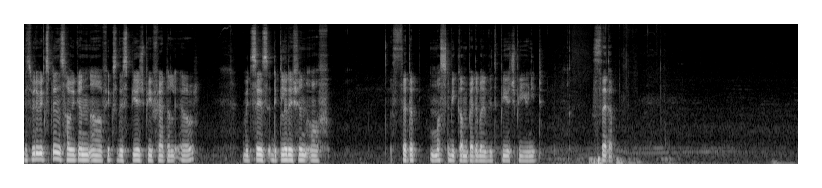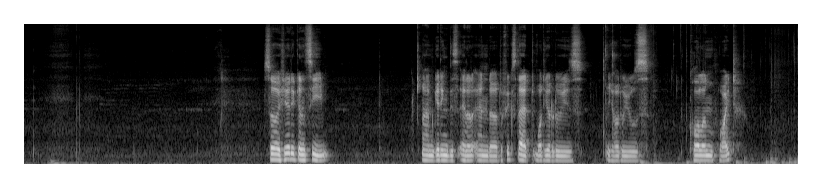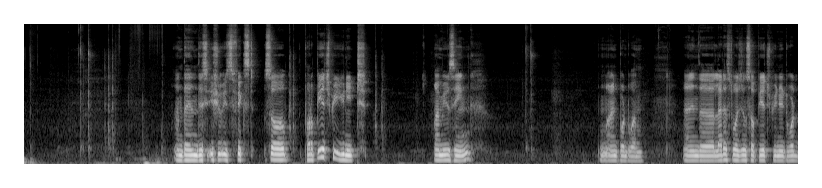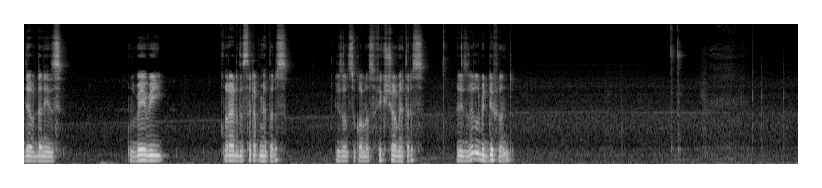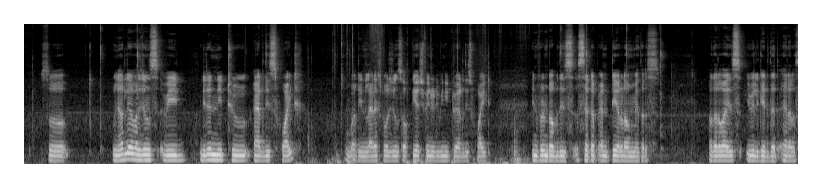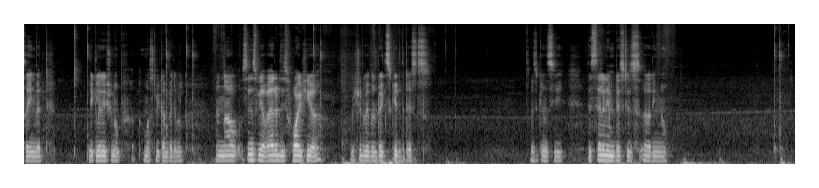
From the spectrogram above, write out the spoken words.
This video explains how you can uh, fix this PHP fatal error which says declaration of setup must be compatible with PHPUnit setup. So here you can see I'm getting this error and uh, to fix that what you have to do is you have to use colon void and then this issue is fixed. So for a PHPUnit I'm using 9.1 and in the latest versions of PHPUnit what they have done is the way we write the setup methods is also called as fixture methods it is a little bit different. So in earlier versions we didn't need to add this void but in latest versions of PHP we need to add this void in front of this setup and tear down methods. Otherwise you will get that error saying that declaration of must be compatible. And now since we have added this void here we should be able to execute the tests. As you can see the selenium test is running now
